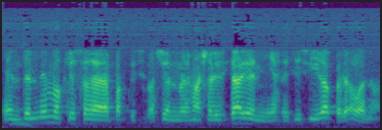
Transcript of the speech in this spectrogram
Entendemos que esa participación no es mayoritaria ni es decisiva, pero bueno,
